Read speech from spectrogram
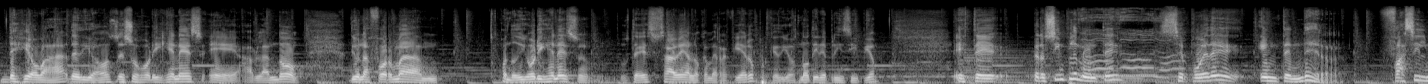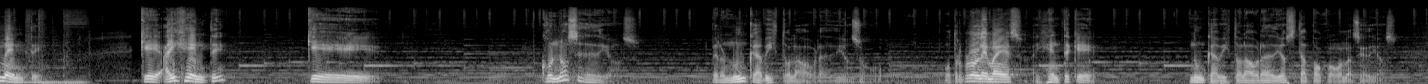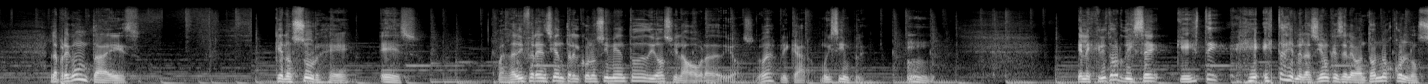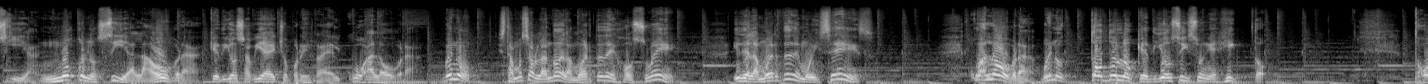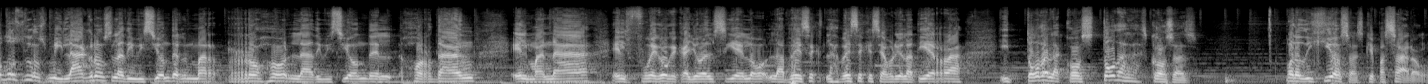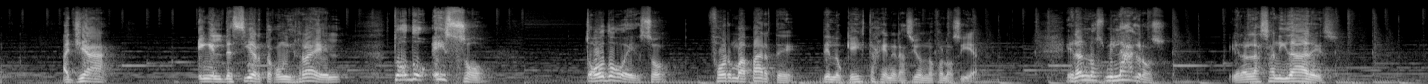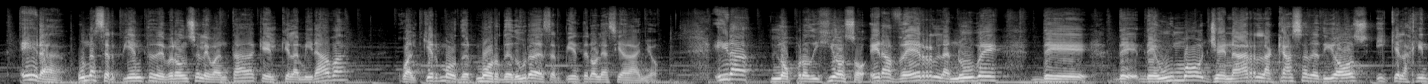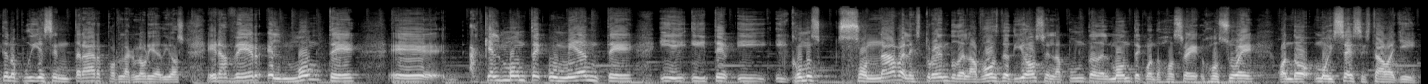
de Jehová, de Dios, de sus orígenes, hablando de una forma... Cuando digo orígenes, ustedes saben a lo que me refiero, porque Dios no tiene principio. Este, pero simplemente se puede entender fácilmente que hay gente que conoce de Dios, pero nunca ha visto la obra de Dios. Otro problema es, hay gente que nunca ha visto la obra de Dios y tampoco conoce a Dios. La pregunta es, que nos surge es, ¿cuál es la diferencia entre el conocimiento de Dios y la obra de Dios? Lo voy a explicar, muy simple. El escritor dice que este, esta generación que se levantó no conocía, no conocía la obra que Dios había hecho por Israel. ¿Cuál obra? Bueno, estamos hablando de la muerte de Josué y de la muerte de Moisés. ¿Cuál obra? Bueno, todo lo que Dios hizo en Egipto. Todos los milagros, la división del mar rojo, la división del Jordán, el maná, el fuego que cayó del cielo, las veces, que se abrió la tierra y todas las cosas prodigiosas que pasaron allá en el desierto con Israel, todo eso, todo eso forma parte de lo que esta generación no conocía. Eran los milagros, eran las sanidades, era una serpiente de bronce levantada que el que la miraba cualquier mordedura de serpiente no le hacía daño. Era lo prodigioso, era ver la nube de, humo llenar la casa de Dios y que la gente no pudiese entrar por la gloria de Dios. Era ver el monte, eh, aquel monte humeante y, y, y, cómo sonaba el estruendo de la voz de Dios en la punta del monte cuando José, Josué, cuando Moisés estaba allí.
